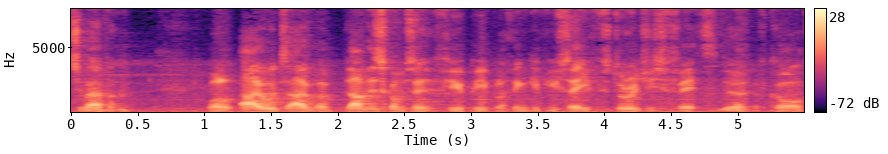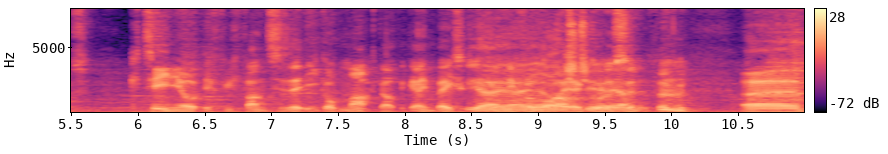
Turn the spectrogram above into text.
to Everton? Well, I would, I've had this conversation with a few people. I think if you say if Sturridge is fit, yeah. of course, Coutinho, if he fancies it, he got marked out the game basically. Yeah, yeah, for yeah, last year, yeah. For, mm. um,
